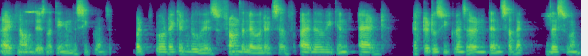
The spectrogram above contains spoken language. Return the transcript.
Right now, there's nothing in the sequencer. But what I can do is from the level itself, either we can add actor to sequencer and then select this one,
